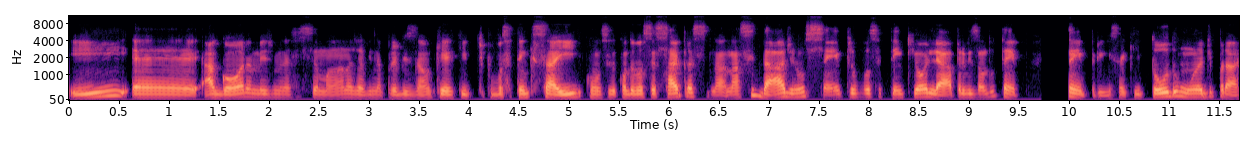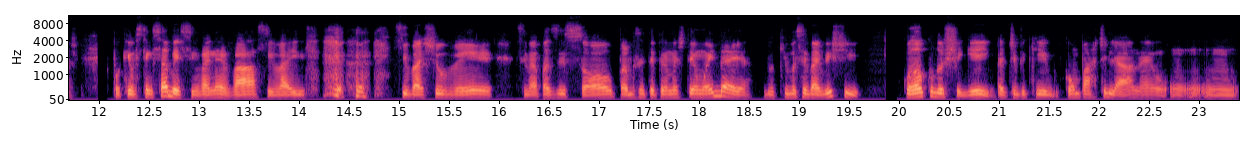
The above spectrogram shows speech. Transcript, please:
E é, agora mesmo nessa semana já vi na previsão que, que tipo você tem que sair quando você, quando você sai para na, na, cidade, no centro, você tem que olhar a previsão do tempo. Sempre. Isso aqui todo mundo é de praxe. Porque você tem que saber se vai nevar, se vai se vai chover, se vai fazer sol, para você ter pelo menos ter uma ideia do que você vai vestir. Logo quando eu cheguei, eu tive que compartilhar, né, um, um,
